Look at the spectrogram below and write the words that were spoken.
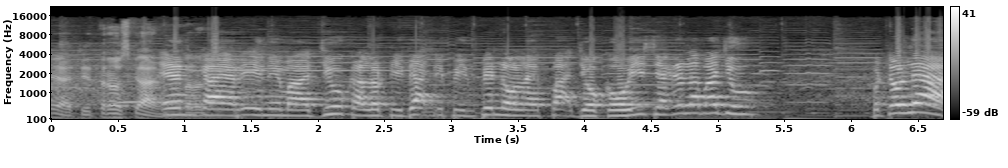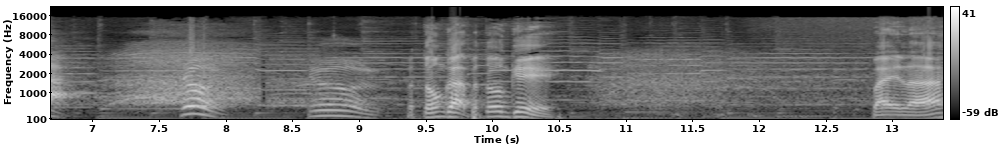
Ya, diteruskan. NKRI ini maju kalau tidak dipimpin oleh Pak Jokowi, nggak maju. Betul nggak? Betul. Betul. Betul nggak? Betul nggih? Baiklah.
